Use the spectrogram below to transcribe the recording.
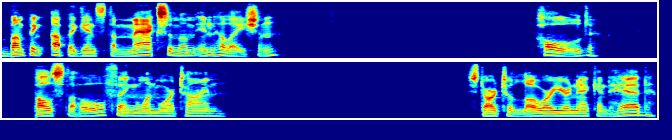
bumping up against the maximum inhalation. Hold. Pulse the whole thing one more time. Start to lower your neck and head.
